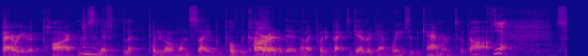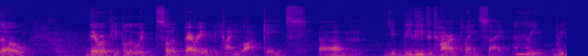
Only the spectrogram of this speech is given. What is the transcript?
barrier apart and just left let, put it on one side. We pulled the car out of there, then I put it back together again, waved at the camera, and took off. Yeah. So there were people who would sort of bury it behind locked gates. Um, you, they leave the car in plain sight. We we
